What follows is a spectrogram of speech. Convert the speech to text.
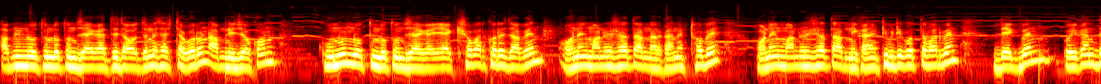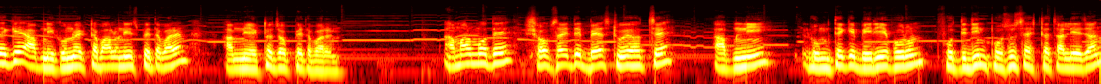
আপনি নতুন নতুন জায়গাতে যাওয়ার জন্য চেষ্টা করুন। আপনি যখন কোনো নতুন নতুন জায়গায় একশোবার করে যাবেন, অনেক মানুষের সাথে আপনার কানেক্ট হবে, অনেক মানুষের সাথে আপনি কানেক্টিভিটি করতে পারবেন। দেখবেন ওইখান থেকে আপনি কোনো একটা ভালো নিউজ পেতে পারেন, আপনি একটা জব পেতে পারেন। আমার মতে সব সাইডে বেস্ট ওয়ে হচ্ছে আপনি রুম থেকে বেরিয়ে পড়ুন, প্রতিদিন প্রচুর চেষ্টা চালিয়ে যান।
